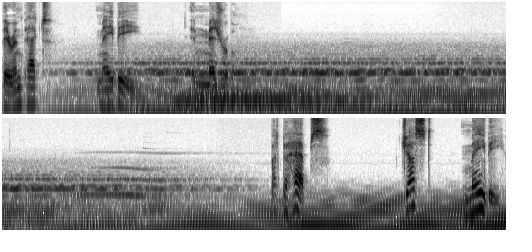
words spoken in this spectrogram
Their impact may be immeasurable. But perhaps, just maybe,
